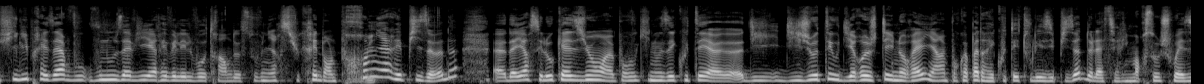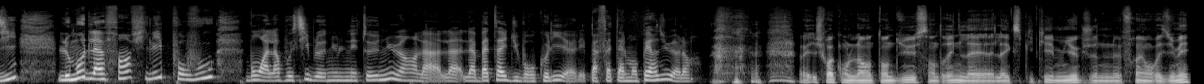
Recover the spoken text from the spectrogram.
Philippe Réserve, vous, vous nous aviez révélé le vôtre hein, de souvenirs sucrés dans le premier épisode. D'ailleurs, c'est l'occasion pour vous qui nous écoutez d'y jeter ou d'y rejeter une oreille. Hein. Pourquoi pas de réécouter tous les épisodes de la série Morceaux choisis. Le mot de la fin, Philippe, pour vous Bon, à l'impossible, nul n'est tenu. Hein. La, bataille du brocoli, elle n'est pas fatalement perdue alors Je crois qu'on l'a entendu, Sandrine l'a expliqué mieux que je ne le ferai en résumé.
